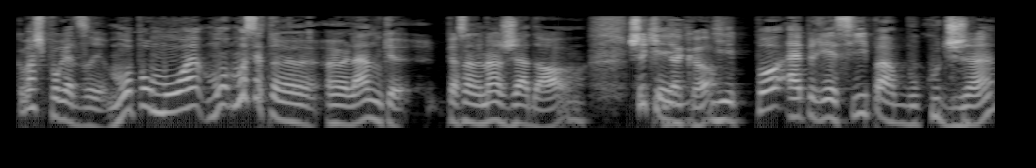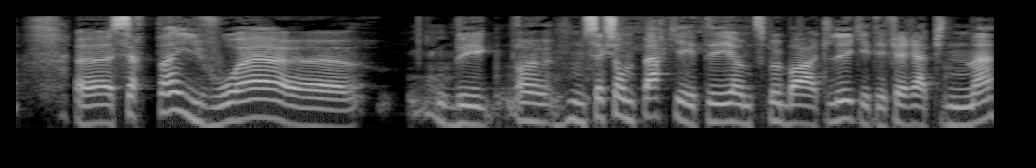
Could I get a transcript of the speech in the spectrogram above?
comment je pourrais dire? Moi, pour moi, moi, moi c'est un, un land que personnellement j'adore. Je sais qu'il il est pas apprécié par beaucoup de gens. Euh, certains y voient euh, des, un- une section de parc qui a été un petit peu bâclée, qui a été fait rapidement.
